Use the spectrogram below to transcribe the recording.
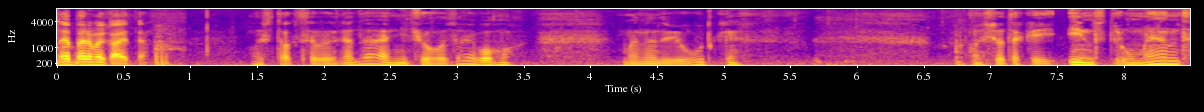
не перемикайте. Ось так це виглядає, нічого зайвого. У мене дві вудки. Ось отакий інструмент.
